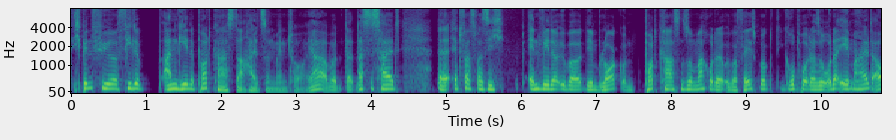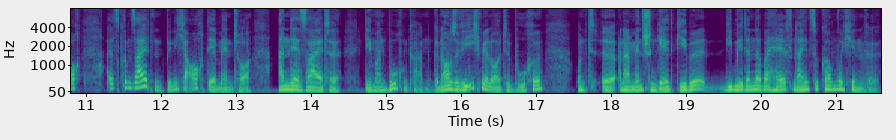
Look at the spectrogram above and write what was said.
ich bin für viele angehende Podcaster halt so ein Mentor. Ja, aber das ist halt äh, etwas, was ich entweder über den Blog und Podcasten so mache oder über Facebook die Gruppe oder so oder eben halt auch als Consultant bin ich ja auch der Mentor an der Seite, den man buchen kann. Genauso wie ich mir Leute buche und äh, anderen Menschen Geld gebe, die mir dann dabei helfen, dahin zu kommen, wo ich hin will.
